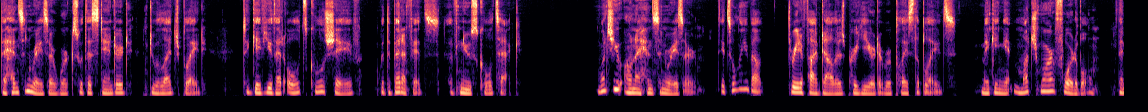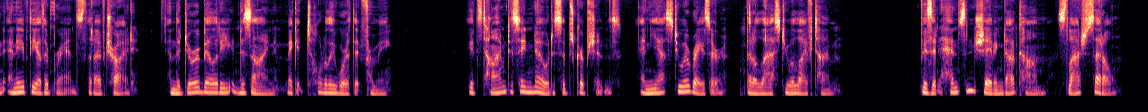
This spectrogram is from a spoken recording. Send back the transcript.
The Henson razor works with a standard dual edge blade to give you that old school shave with the benefits of new school tech. Once you own a Henson razor, it's only about 3 to $5 per year to replace the blades, making it much more affordable than any of the other brands that I've tried, and the durability and design make it totally worth it for me. It's time to say no to subscriptions and yes to a razor that'll last you a lifetime. Visit hensonshaving.com slash settle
